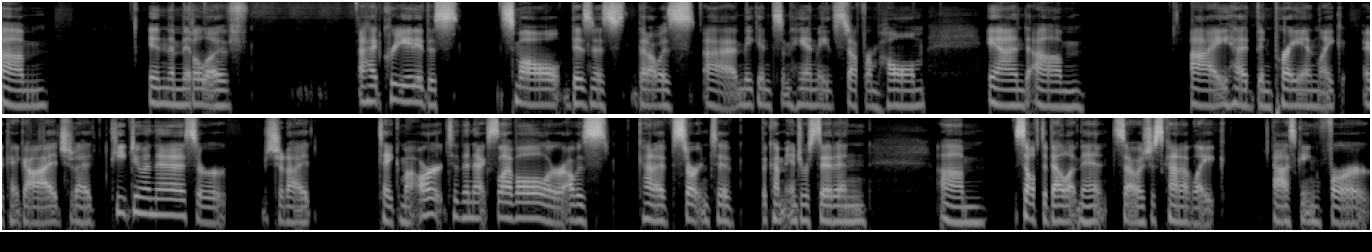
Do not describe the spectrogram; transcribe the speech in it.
um, in the middle of, I had created this small business that I was uh, making some handmade stuff from home. And um, I had been praying, like, okay, God, should I keep doing this or should I take my art to the next level? Or I was kind of starting to become interested in um, self development. So I was just kind of like asking for,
